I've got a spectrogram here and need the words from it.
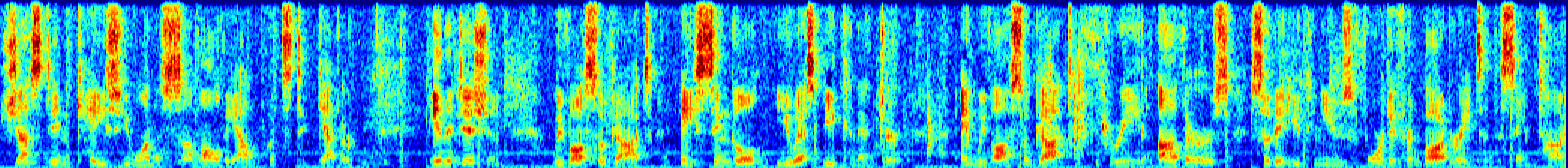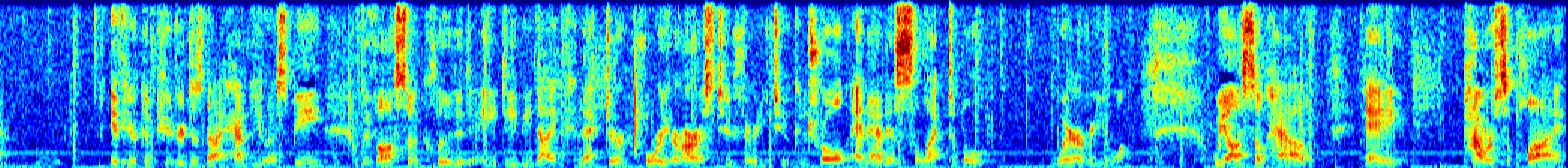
just in case you want to sum all the outputs together. In addition, we've also got a single USB connector, and we've also got three others so that you can use four different baud rates at the same time. If your computer does not have USB, we've also included a DB9 connector for your RS-232 control, and that is selectable wherever you want. We also have a power supply.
